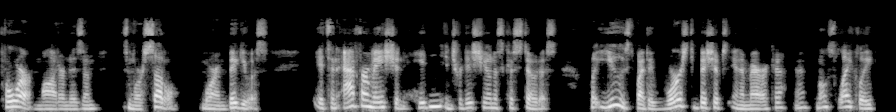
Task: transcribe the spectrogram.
for modernism is more subtle, more ambiguous. It's an affirmation hidden in Traditionis Custodes, but used by the worst bishops in America, and most likely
